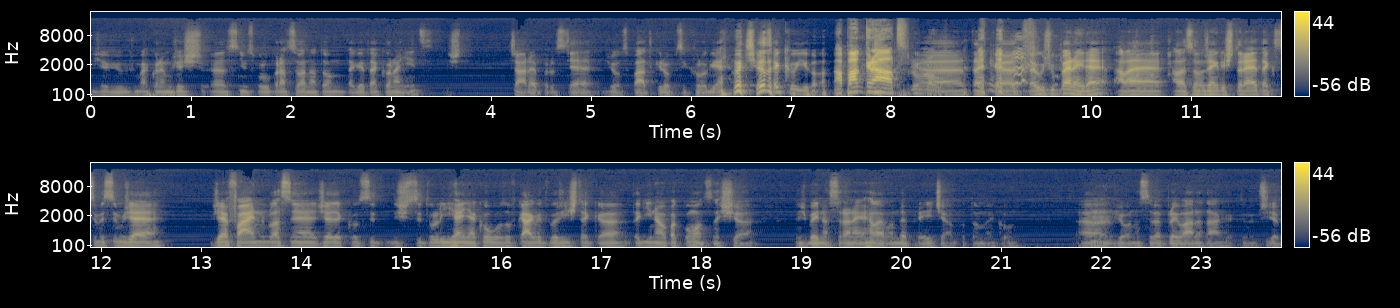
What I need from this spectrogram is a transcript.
víš, že už jako nemůžeš eh, s ním spolupracovat na tom, tak je to jako na nic. Když třeba jde prostě že jo, zpátky do psychologie nebo čeho takového. A pankrát rovnou. Eh, tak eh, to už úplně nejde, ale, ale samozřejmě, když to jde, tak si myslím, že, že je fajn vlastně, že jako si, když si tu líheň nějakou v vozovkách vytvoříš, tak, tak jí naopak pomoct, než, než být nasranej, hele, on jde pryč a potom jako, hmm. že on na sebe plivat a tak, tak to mi přijde,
